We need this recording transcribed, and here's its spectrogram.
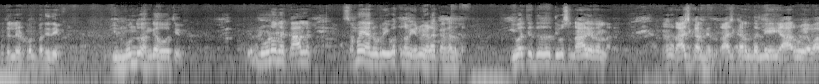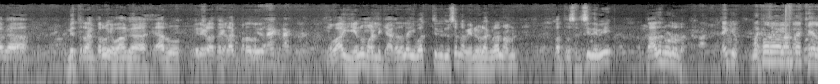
ಮೊದಲೇ ಹಿಡ್ಕೊಂಡು ಬಂದಿದ್ದೀವಿ. ಇನ್ನು ಮುಂದೆ ಹಂಗೆ ಹೋಗ್ತೀವಿ. ನೋಡೋಣ ಕಾಲ ಸಮಯ ನೋಡ್ರಿ ಇವತ್ತು ನಾವು ಏನೂ ಹೇಳೋಕ್ಕಾಗೋದಿಲ್ಲ ಇವತ್ತಿದ್ದ ದಿವಸ ನಾಳೆ ಇರಲ್ಲ ರಾಜಕಾರಣ ಇದು ರಾಜಕಾರಣದಲ್ಲಿ ಯಾರು ಯಾವಾಗ ಮಿತ್ರ ಅಂತಾರೋ ಯಾವಾಗ ಯಾರು ಬೇರೆಗಳಾಗ್ತಾ ಹೇಳಕ್ ಬರೋದಿಲ್ಲ. ಯಾವಾಗ ಏನು ಮಾಡ್ಲಿಕ್ಕೆ ಆಗೋದಿಲ್ಲ ಇವತ್ತಿನ ದಿವಸ ನಾವು ಹೇಳಕ್ ಬರೋಲ್ಲ ನಮ್ಮ ಪತ್ರ ಸಲ್ಲಿಸಿದ್ದೀವಿ ಅದು ನೋಡೋಣ. ಥ್ಯಾಂಕ್ ಯು ಉಪರೋಲ್ ಅಂತ ಕೇಳ.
